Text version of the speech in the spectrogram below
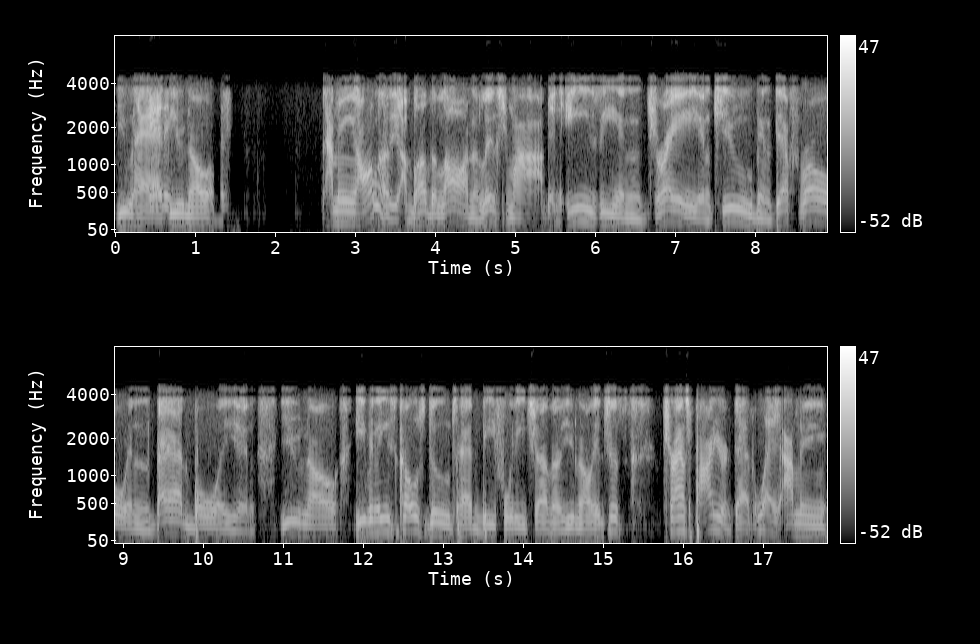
you had, Danny. you know I mean, all of you, Above the law and the Lench Mob and Eazy and Dre and Cube and Death Row and Bad Boy and you know, even East Coast dudes had beef with each other. You know, it just transpired that way. I mean,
